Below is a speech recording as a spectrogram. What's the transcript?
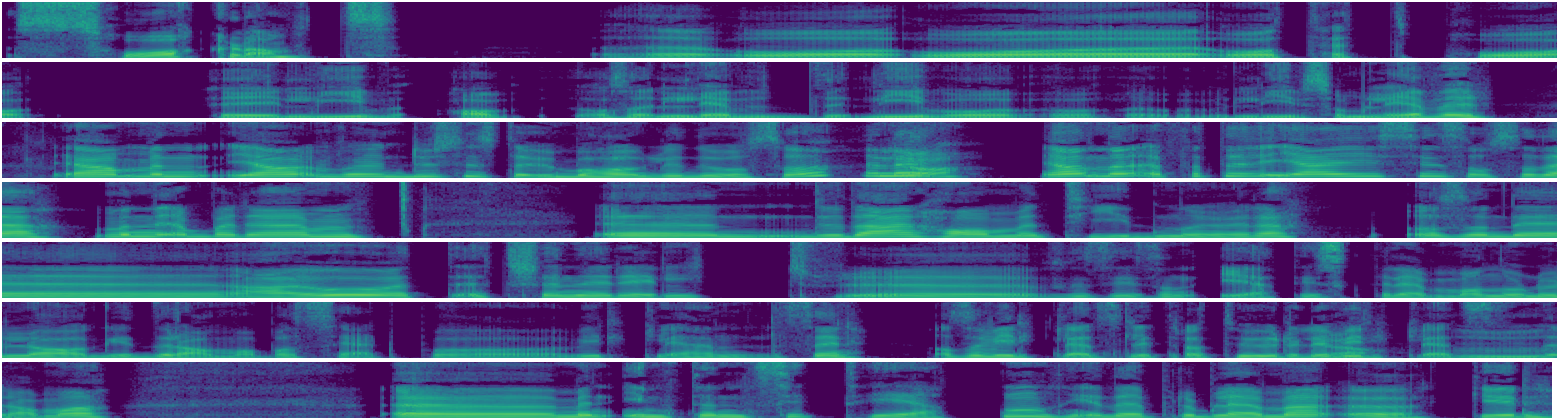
så klamt eh, og, og, og tett på eh, liv av Altså levd liv og, og, og liv som lever. Ja, men ja, du syns det er ubehagelig du også, eller? Ja. nei, for jeg syns også det. Men jeg bare eh, Det der har med tiden å gjøre. Altså, det er jo et, et generelt eh, si, sånn etisk dilemma når du lager drama basert på virkelige hendelser. Altså virkelighetslitteratur eller Ja, virkelighetsdrama. Eh, men intensiteten i det problemet øker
